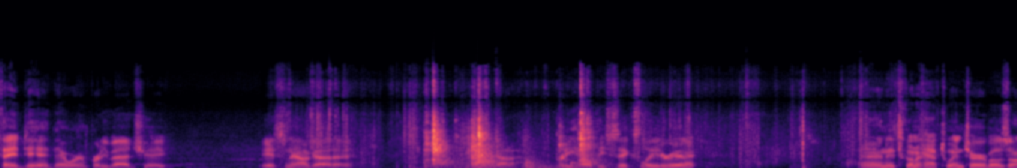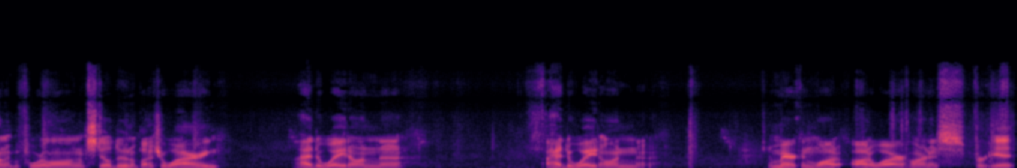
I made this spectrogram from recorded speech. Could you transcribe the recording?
if they did, they were in pretty bad shape. It's now got a got a pretty healthy six liter in it. And it's gonna have twin turbos on it before long. I'm still doing a bunch of wiring. I had to wait on uh, I had to wait on uh, American Autowire harness for it.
